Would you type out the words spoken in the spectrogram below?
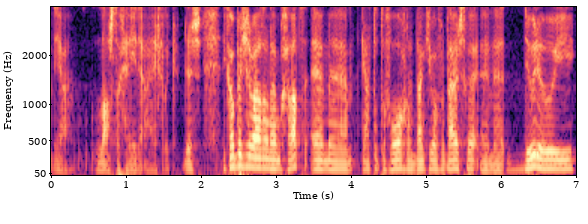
ja, lastigheden eigenlijk. Dus ik hoop dat je er wat aan hebt gehad. En ja, tot de volgende. Dankjewel voor het luisteren. En doei doei.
